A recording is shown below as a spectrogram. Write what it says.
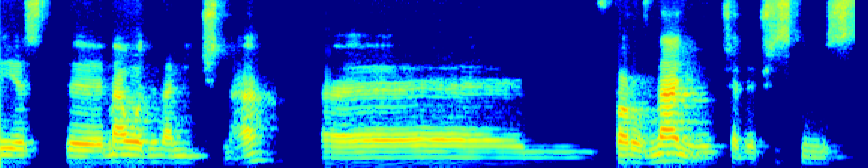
jest y, mało dynamiczna w porównaniu przede wszystkim z,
